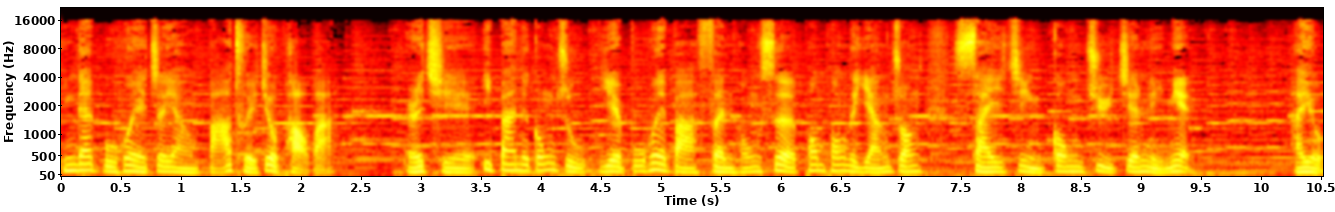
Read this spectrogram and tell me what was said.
应该不会这样拔腿就跑吧？而且，一般的公主也不会把粉红色蓬蓬的洋装塞进工具间里面。还有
